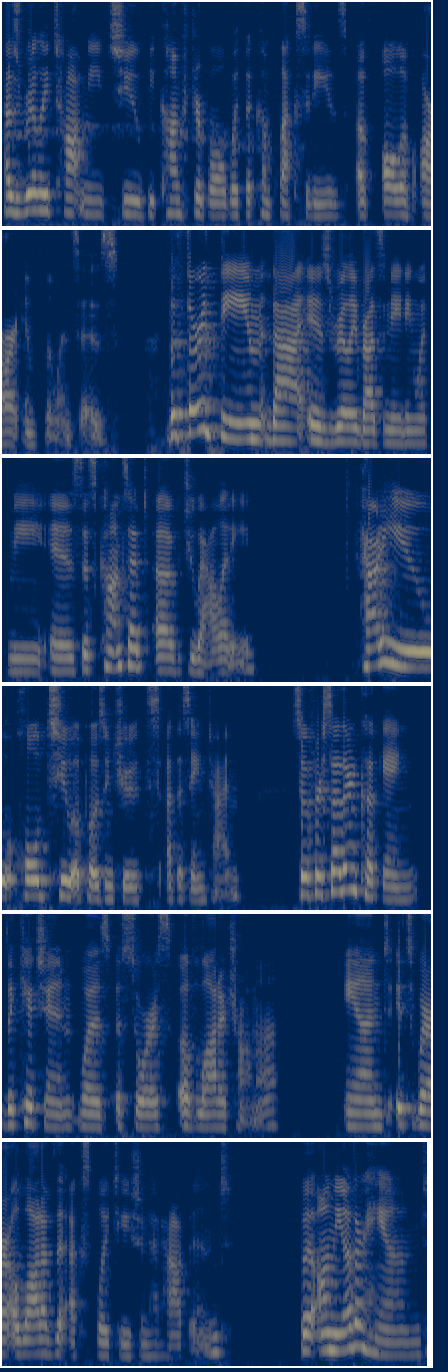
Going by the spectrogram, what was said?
has really taught me to be comfortable with the complexities of all of our influences. The third theme that is really resonating with me is this concept of duality. How do you hold two opposing truths at the same time? So for Southern cooking, the kitchen was a source of a lot of trauma and it's where a lot of the exploitation had happened. But on the other hand,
